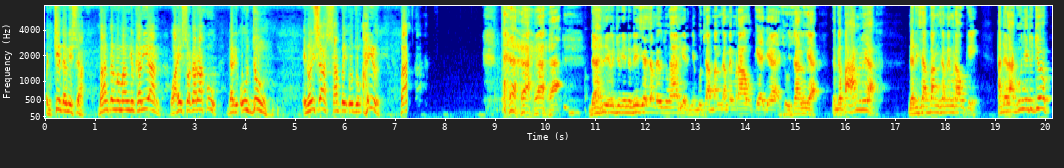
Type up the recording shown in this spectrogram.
Pencinta Indonesia. Banten memanggil kalian, wahai saudaraku, dari ujung Indonesia sampai ujung akhir. Ba- Dari ujung Indonesia sampai ujung akhir nyebut Sabang sampai Merauke aja susah lu ya. Kagak paham lu ya. Dari Sabang sampai Merauke. Ada lagunya itu, Cup.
